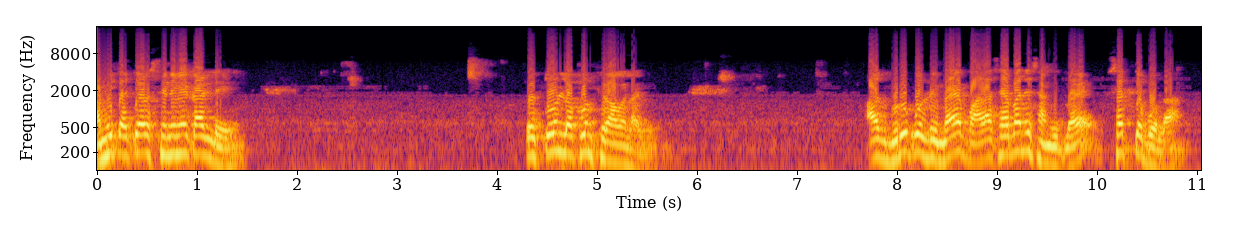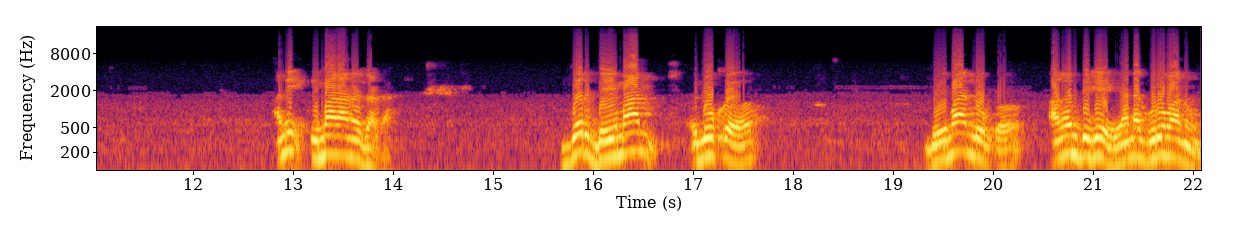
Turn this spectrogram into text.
आम्ही त्याच्यावर सिनेमे काढले. तर तोंड लपून फिरावं लागेल. आज गुरुपौर्णिमा आहे बाळासाहेबांनी सांगितलंय सत्य बोला आणि इमानानं जगा. जर बेमान लोक बेईमान लोक आनंद दिघे यांना गुरु मानून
